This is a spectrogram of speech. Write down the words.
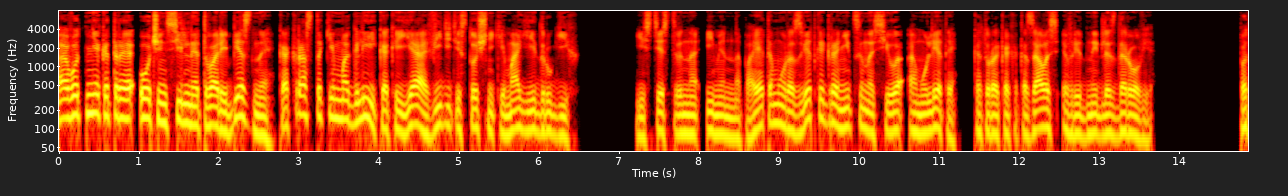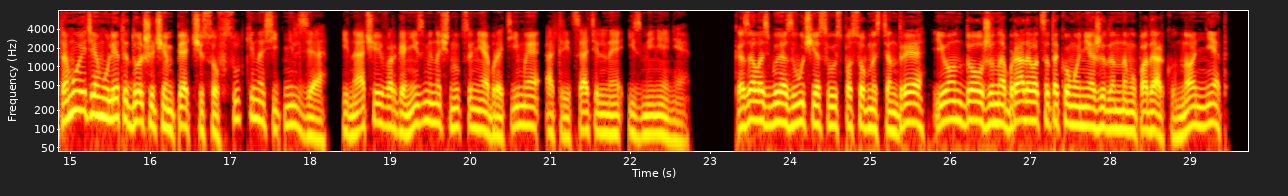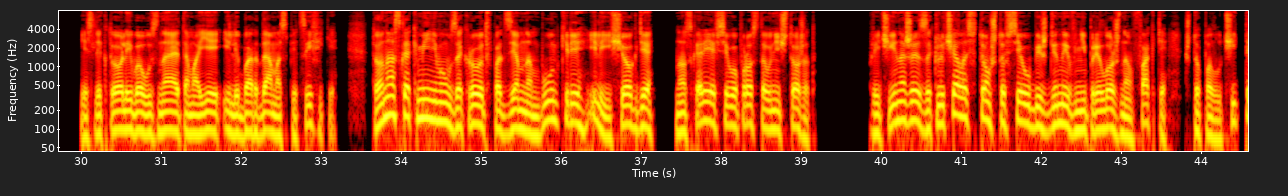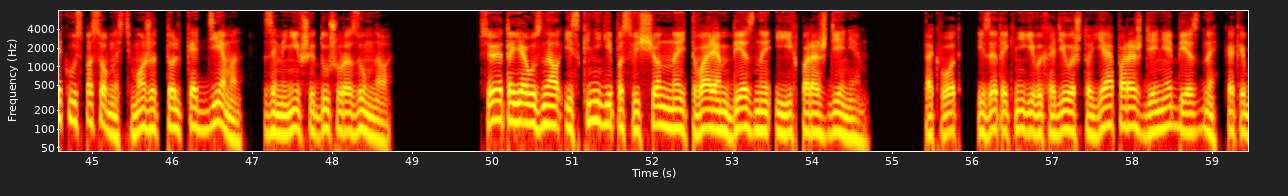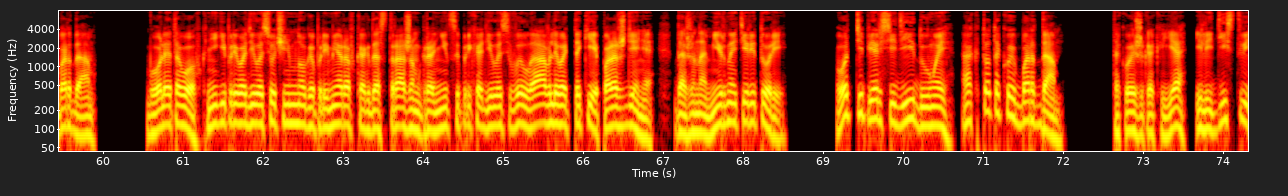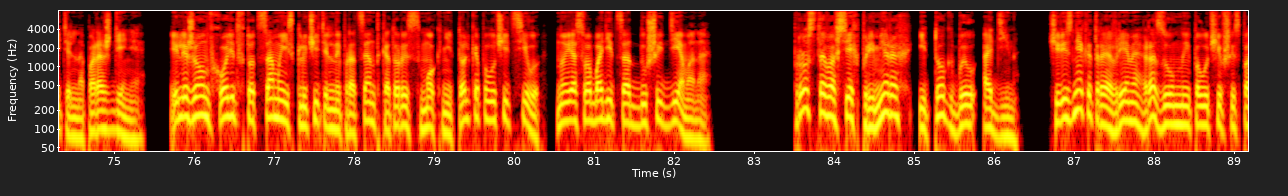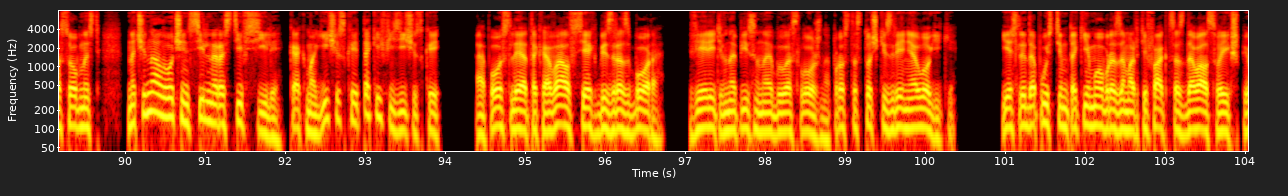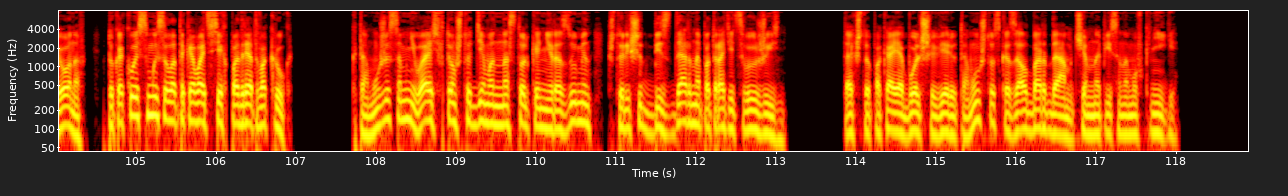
А вот некоторые очень сильные твари бездны как раз-таки могли, как и я, видеть источники магии других. Естественно, именно поэтому разведка границы носила амулеты, которые, как оказалось, вредны для здоровья. Потому эти амулеты дольше, чем 5 часов в сутки носить нельзя, иначе в организме начнутся необратимые отрицательные изменения. Казалось бы, озвучь я свою способность Андрея, и он должен обрадоваться такому неожиданному подарку, но нет. Если кто-либо узнает о моей или Бардама специфике, то нас как минимум закроют в подземном бункере или еще где, но, скорее всего, просто уничтожат. Причина же заключалась в том, что все убеждены в непреложном факте, что получить такую способность может только демон, заменивший душу разумного. Все это я узнал из книги, посвященной тварям бездны и их порождениям. Так вот, из этой книги выходило, что я порождение бездны, как и Бардам. Более того, в книге приводилось очень много примеров, когда стражам границы приходилось вылавливать такие порождения, даже на мирной территории, вот теперь сиди и думай, а кто такой Бардам? Такой же, как и я, или действительно порождение? Или же он входит в тот самый исключительный процент, который смог не только получить силу, но и освободиться от души демона? Просто во всех примерах итог был один. Через некоторое время разумный, получивший способность, начинал очень сильно расти в силе, как магической, так и физической, а после атаковал всех без разбора, Верить в написанное было сложно, просто с точки зрения логики. Если, допустим, таким образом артефакт создавал своих шпионов, то какой смысл атаковать всех подряд вокруг? К тому же сомневаюсь в том, что демон настолько неразумен, что решит бездарно потратить свою жизнь. Так что пока я больше верю тому, что сказал Бардам, чем написанному в книге.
